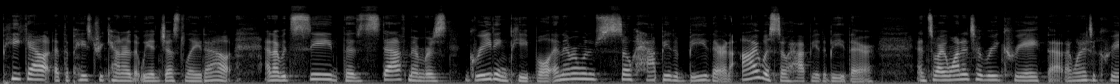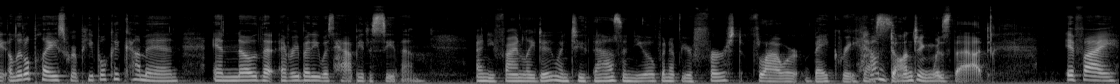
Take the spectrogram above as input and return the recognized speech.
peek out at the pastry counter that we had just laid out, and I would see the staff members greeting people, and everyone was so happy to be there, and I was so happy to be there. And so I wanted to recreate that. I wanted to create a little place where people could come in and know that everybody was happy to see them. And you finally do. In 2000, you open up your first flour bakery. How daunting was that? If I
